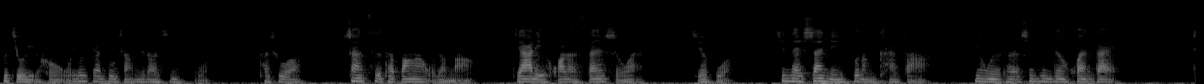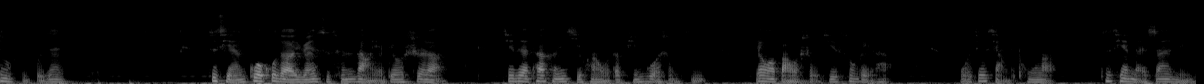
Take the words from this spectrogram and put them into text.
不久以后，我又在路上遇到幸福，他说：“上次他帮了我的忙，家里花了三十万，结果现在山林不能砍伐，因为他的身份证换代，政府不认。之前过户的原始存档也丢失了。现在他很喜欢我的苹果手机，要我把我手机送给他，我就想不通了。”之前买三菱，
